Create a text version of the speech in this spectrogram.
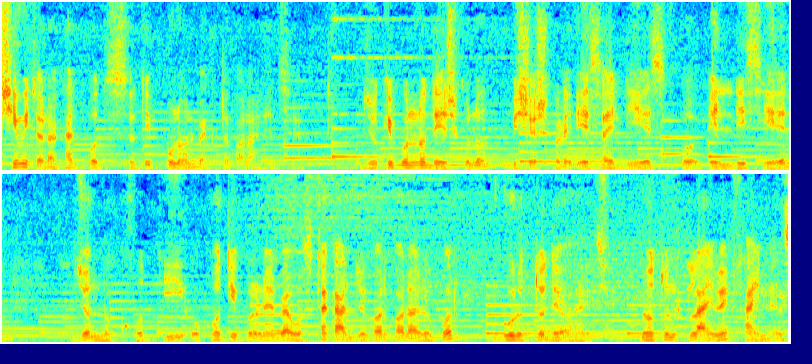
সীমিত রাখার প্রতিশ্রুতি পুনর্ব্যক্ত করা হয়েছে। ঝুঁকিপূর্ণ দেশগুলো, বিশেষ করে এসআইডিএস ও এলডিসি এর জন্য ক্ষতি ও ক্ষতিপূরণের ব্যবস্থা কার্যকর করার উপর গুরুত্ব দেওয়া হয়েছে। নতুন ক্লাইমেট ফাইন্যান্স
